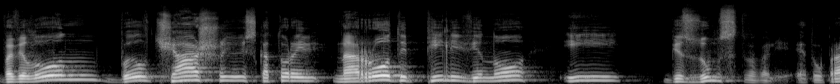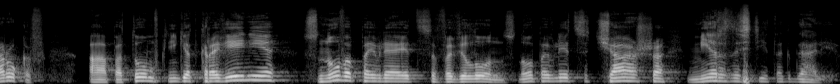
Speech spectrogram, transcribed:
Вавилон был чашей, из которой народы пили вино и безумствовали. Это у пророков – а потом в книге Откровения снова появляется Вавилон, снова появляется чаша, мерзости и так далее.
